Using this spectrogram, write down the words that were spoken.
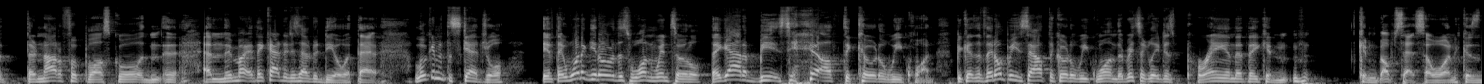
they're not a football school, and and they might they kind of just have to deal with that. Looking at the schedule, if they want to get over this one win total, they got to beat South Dakota week one. Because if they don't beat South Dakota week one, they're basically just praying that they can can upset someone because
